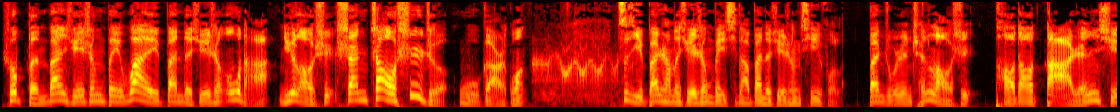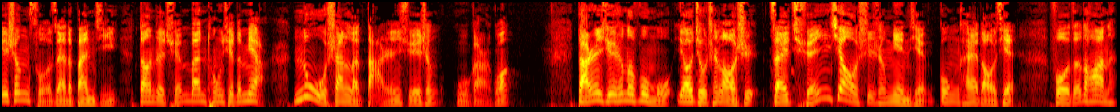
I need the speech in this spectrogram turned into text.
说本班学生被外班的学生殴打，女老师扇肇事者五个耳光。自己班上的学生被其他班的学生欺负了，班主任陈老师跑到打人学生所在的班级，当着全班同学的面怒扇了打人学生五个耳光。打人学生的父母要求陈老师在全校师生面前公开道歉，否则的话呢，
